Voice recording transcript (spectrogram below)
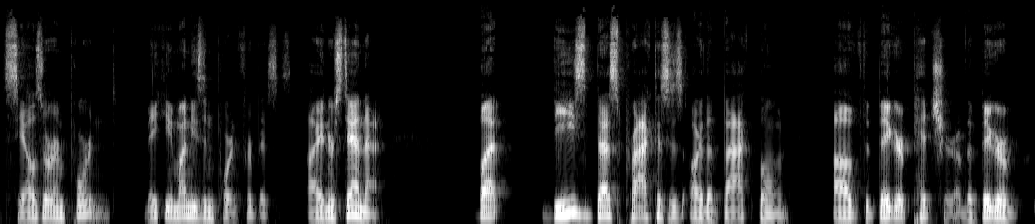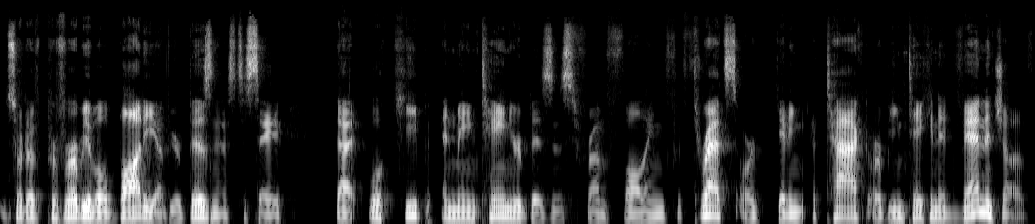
sales are important, making money is important for business. I understand that. But these best practices are the backbone of the bigger picture, of the bigger sort of proverbial body of your business to say, that will keep and maintain your business from falling for threats or getting attacked or being taken advantage of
